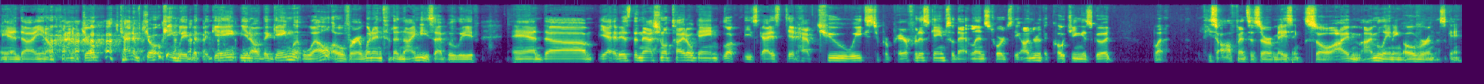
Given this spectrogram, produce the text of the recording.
And uh, you know, kind of joke, kind of jokingly, but the game, you know, the game went well over. It went into the 90s, I believe. And um, yeah, it is the national title game. Look, these guys did have two weeks to prepare for this game, so that lends towards the under. The coaching is good, but these offenses are amazing. So I'm I'm leaning over in this game.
